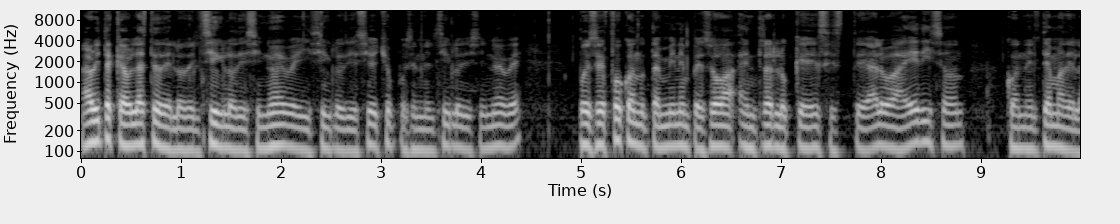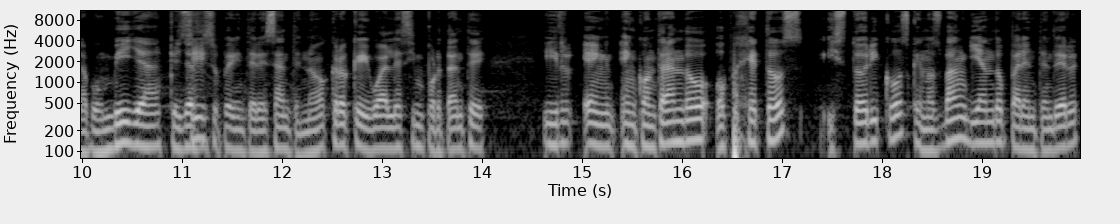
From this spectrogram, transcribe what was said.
ahorita que hablaste de lo del siglo XIX y siglo XVIII, pues en el siglo XIX, pues fue cuando también empezó a entrar lo que es este Alba Edison, con el tema de la bombilla, que ya... Sí, súper interesante, ¿no? Creo que igual es importante ir en, encontrando objetos históricos que nos van guiando para entender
